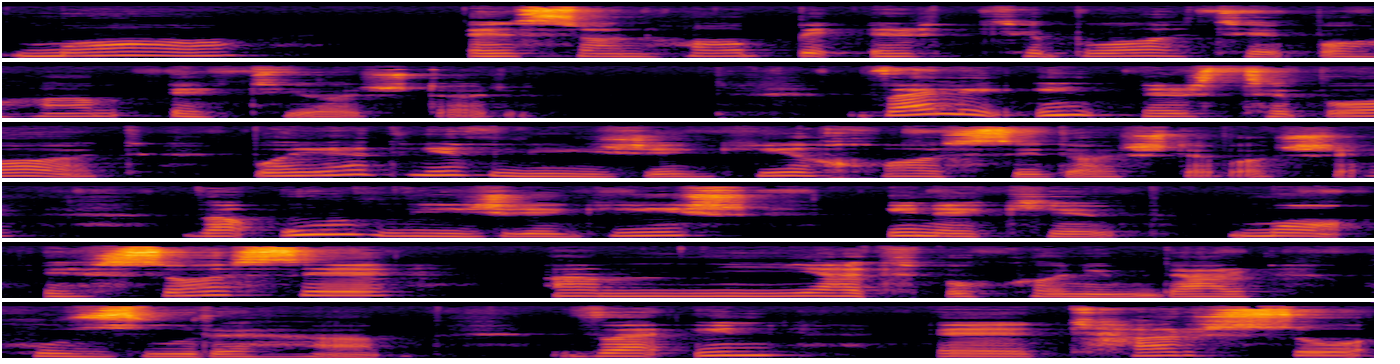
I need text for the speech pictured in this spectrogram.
ما انسان ها به ارتباط با هم احتیاج داریم. ولی این ارتباط باید یه ویژگی خاصی داشته باشه و اون ویژگیش اینه که ما احساس امنیت بکنیم در حضور هم و این ترس رو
